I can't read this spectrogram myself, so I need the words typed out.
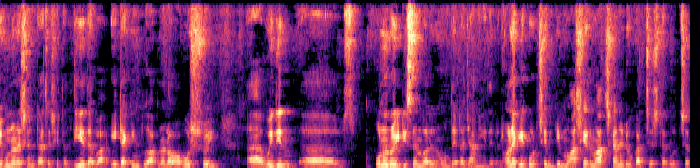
রেমুনারেশনটা আছে সেটা দিয়ে দেওয়া, এটা কিন্তু আপনারা অবশ্যই উইদিন পনেরোই ডিসেম্বরের মধ্যে এটা জানিয়ে দেবেন। অনেকে করছেন কি, মাসের মাঝখানে ঢোকার চেষ্টা করছেন।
